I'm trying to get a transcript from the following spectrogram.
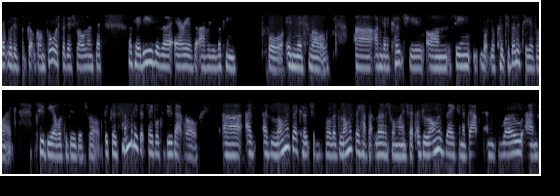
that would have got, gone forward for this role, and said, okay, these are the areas that I'm really looking for in this role. Uh, I'm going to coach you on seeing what your coachability is like to be able to do this role. Because somebody that's able to do that role, uh, as as long as they're coachable, as long as they have that learnable mindset, as long as they can adapt and grow and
